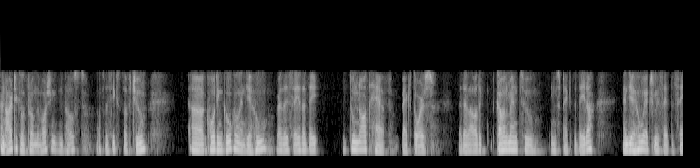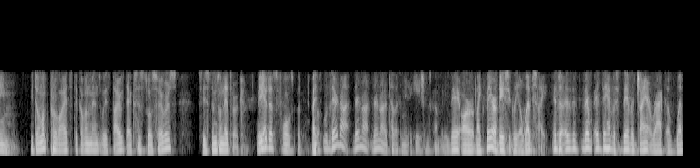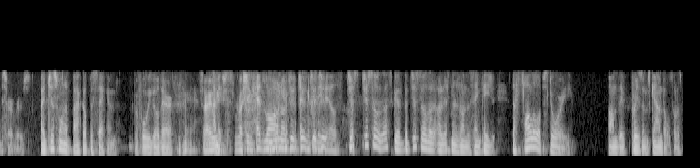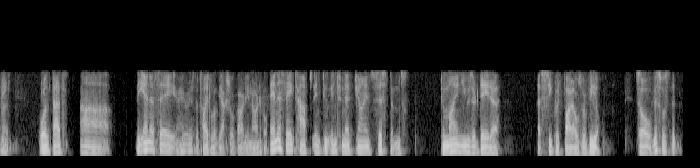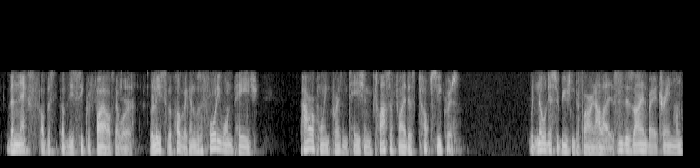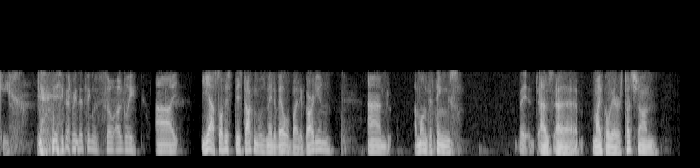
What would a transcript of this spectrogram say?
an article from the Washington Post of the 6th of June, uh, quoting Google and Yahoo, where they say that they do not have backdoors that allow the government to inspect the data. And Yahoo actually said the same. We do not provide the government with direct access to our servers, systems, or network. Maybe Yeah. that's false, but I- Well, they're not. They're not. They're not a telecommunications company. They are like they are basically a website. It's a, they're, have a they have a giant rack of web servers. I just want to back up a second before we go there. Sorry, we're just rushing headlong No, no, into ju- ju- technical ju- ju- details. just just so that's good, but just so that our listeners are on the same page, the follow-up story on the Prism scandal, so to speak, Right. was that uh, the NSA. Here is the title of the actual Guardian article: NSA taps into internet giant systems to mine user data uh, secret files reveal. So this was the, the next of the of these secret files that were released to the public, and it was a 41-page PowerPoint presentation classified as top secret, with no distribution to foreign allies. And designed by a trained monkey. I mean, that thing was so ugly. Uh, yeah, so this, this document was made available by The Guardian, and among the things, as uh, Michael there has touched on,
